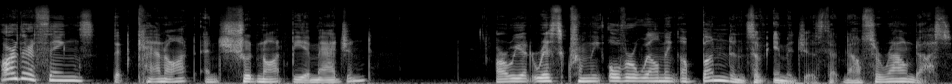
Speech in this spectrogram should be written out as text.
Are there things that cannot and should not be imagined? Are we at risk from the overwhelming abundance of images that now surround us?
